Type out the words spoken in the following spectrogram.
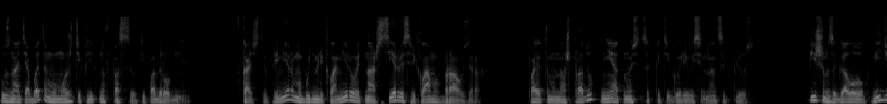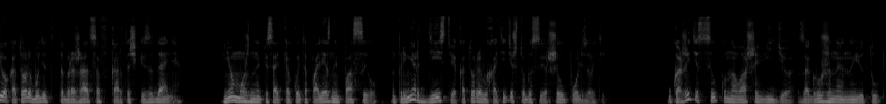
Узнать об этом вы можете, кликнув по ссылке подробнее. В качестве примера мы будем рекламировать наш сервис рекламы в браузерах. Поэтому наш продукт не относится к категории 18+. Пишем заголовок видео, который будет отображаться в карточке задания. В нем можно написать какой-то полезный посыл, например, действие, которое вы хотите, чтобы совершил пользователь. Укажите ссылку на ваше видео, загруженное на YouTube.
